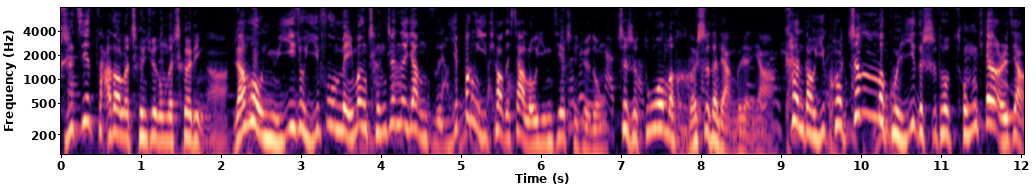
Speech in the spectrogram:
直接砸到了陈学冬的车顶啊！然后女一就一副美梦成真的样子，一蹦一跳的下楼迎接陈学冬，这是多么合适的两个人呀！看到一块这么诡异的石头从天而降，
